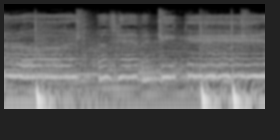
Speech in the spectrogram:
the roar of heaven begins.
